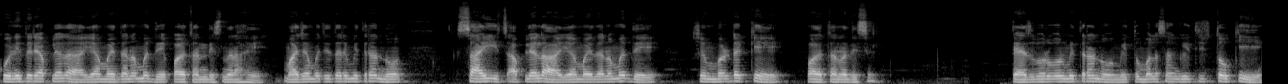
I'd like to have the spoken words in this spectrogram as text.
कोणीतरी आपल्याला या मैदानामध्ये पळताना दिसणार आहे. माझ्या मते तर मित्रांनो साईच आपल्याला या मैदानामध्ये शंभर टक्के पळताना दिसेल. त्याचबरोबर मित्रांनो मी तुम्हाला सांगू इच्छितो की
